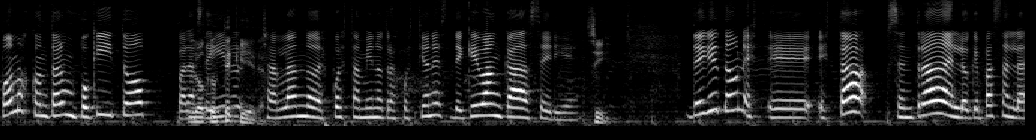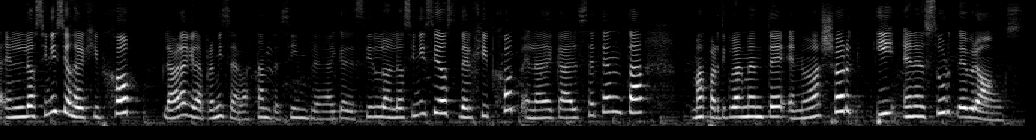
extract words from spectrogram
Podemos contar un poquito para Lo seguir charlando después también otras cuestiones de qué van cada serie. Sí. The Get Down es- eh, está centrada en lo que pasa en, la- en los inicios del hip hop. La verdad que la premisa es bastante simple, hay que decirlo. En los inicios del hip hop, en la década del 70, más particularmente en Nueva York y en el sur de Bronx.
